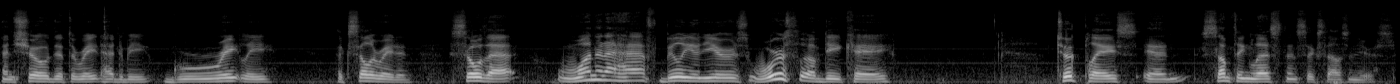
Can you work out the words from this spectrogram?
and showed that the rate had to be greatly accelerated so that one and a half billion years worth of decay took place in something less than 6,000 years.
